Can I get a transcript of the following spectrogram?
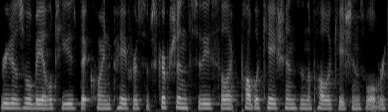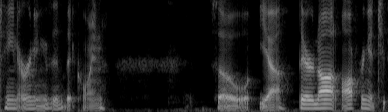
Readers will be able to use Bitcoin to pay for subscriptions to these select publications, and the publications will retain earnings in Bitcoin. So, yeah, they're not offering it to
